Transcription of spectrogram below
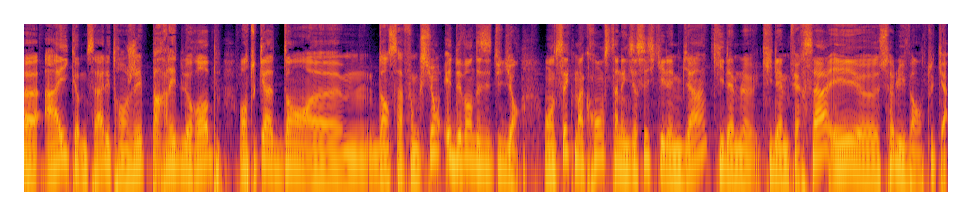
euh, aille comme ça à l'étranger parler de l'Europe, en tout cas dans euh, dans sa fonction et devant des étudiants. On sait que Macron c'est un exercice qu'il aime bien, qu'il aime le- qu'il aime faire ça et euh, ça lui va en tout cas.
